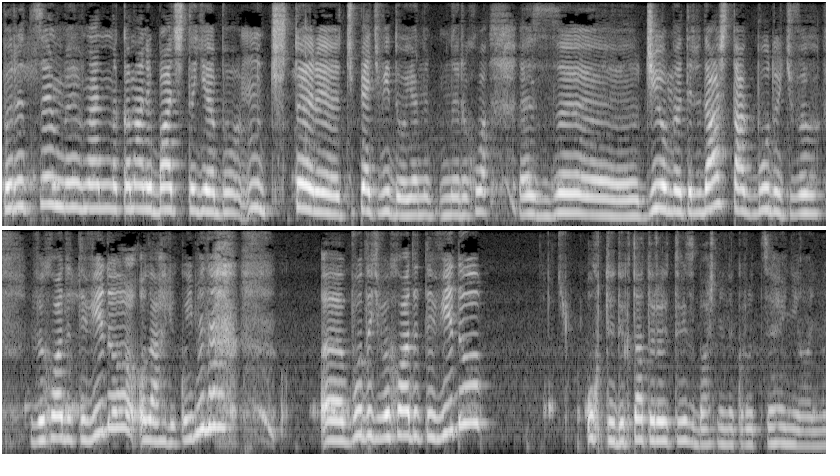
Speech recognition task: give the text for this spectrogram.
Перед цим ви в мене на каналі бачите є ну, 4 чи 5 відео, я не, не рахувала, з е, Geometry Dash. Так будуть ви- виходити відео. Олег, лікуй мене. Е, Будуть виходити відео. Ух ти, диктатори твій з башні не крут, це геніально.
